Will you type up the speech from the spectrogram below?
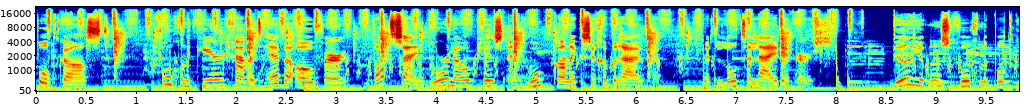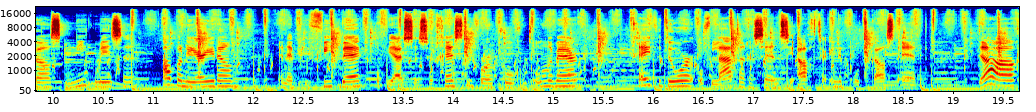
podcast. Volgende keer gaan we het hebben over wat zijn doorloopjes en hoe kan ik ze gebruiken met Lotte Leidekkers. Wil je onze volgende podcast niet missen? Abonneer je dan. En heb je feedback of juist een suggestie voor een volgend onderwerp? Geef het door of laat een recensie achter in de podcast-app. Dag!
